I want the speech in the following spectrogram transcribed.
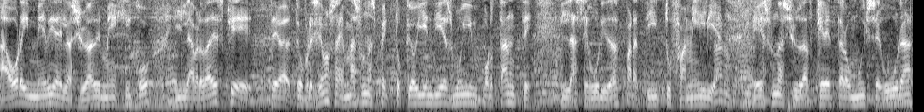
a hora y media de la Ciudad de México y la verdad es que te, te ofrecemos además un aspecto que hoy en día es muy importante, la seguridad para ti y tu familia. Es una ciudad Querétaro muy segura,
